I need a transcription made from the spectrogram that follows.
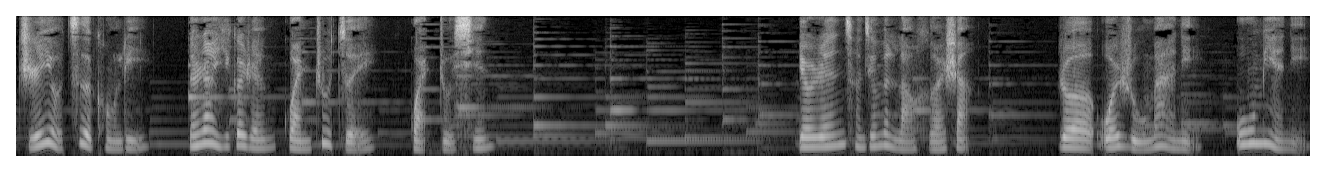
只有自控力，能让一个人管住嘴，管住心。有人曾经问老和尚：“若我辱骂你，污蔑你，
